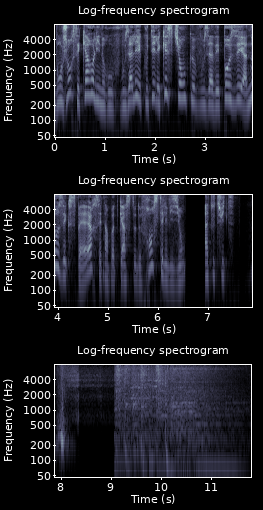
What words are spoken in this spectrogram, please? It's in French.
Bonjour, c'est Caroline Roux. Vous allez écouter les questions que vous avez posées à nos experts. C'est un podcast de France Télévisions. À tout de suite.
